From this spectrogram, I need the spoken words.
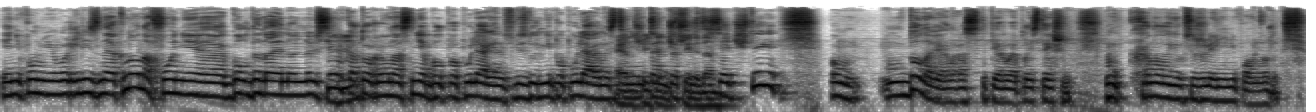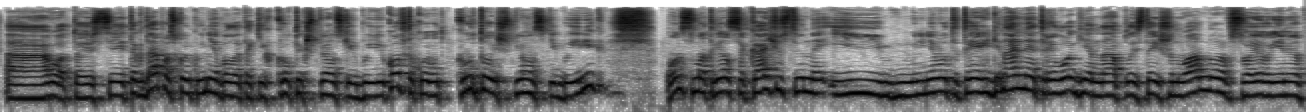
я не помню его релизное окно на фоне GoldenEye 007, который у нас не был популярен ввиду непопулярности N64, Nintendo 64. По-моему, до, наверное, раз это первая PlayStation. Ну, хронологию, к сожалению, не помню уже. А, вот, то есть и тогда, поскольку не было таких крутых шпионских боевиков, такой вот крутой шпионский боевик, он смотрелся качественно, и мне вот эта оригинальная трилогия на PlayStation One в свое время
